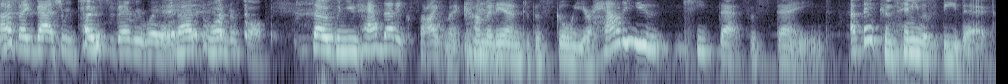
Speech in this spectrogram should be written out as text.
I think that should be posted everywhere. That's wonderful. So, when you have that excitement coming into the school year, how do you keep that sustained? I think continuous feedback.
